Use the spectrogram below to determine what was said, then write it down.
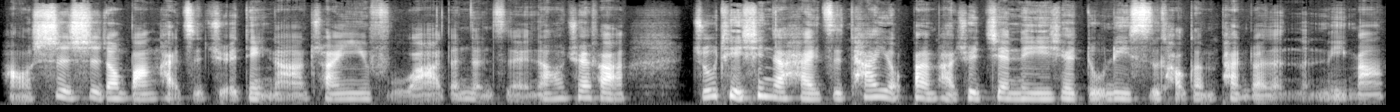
好事事都帮孩子决定啊，穿衣服啊等等之类，然后缺乏主体性的孩子，他有办法去建立一些独立思考跟判断的能力吗？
